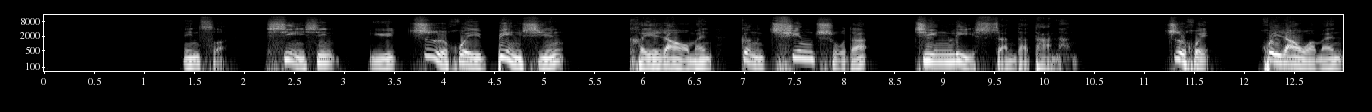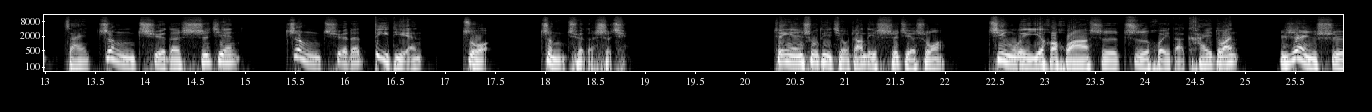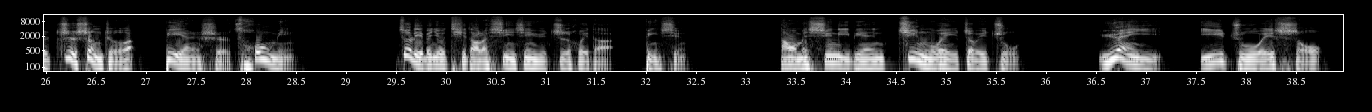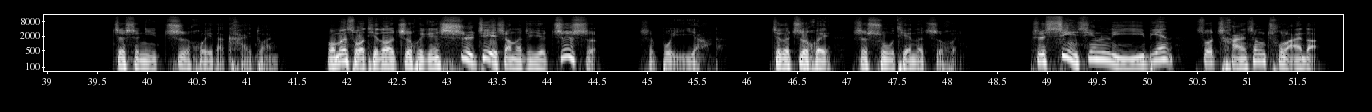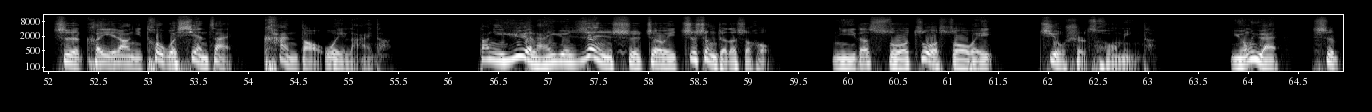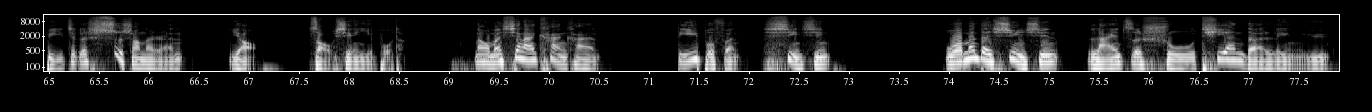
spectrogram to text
因此，信心与智慧并行，可以让我们更清楚的。经历神的大能，智慧会让我们在正确的时间、正确的地点做正确的事情。箴言书第九章第十节说：“敬畏耶和华是智慧的开端，认识至圣者便是聪明。”这里边就提到了信心与智慧的并行。当我们心里边敬畏这位主，愿意。以主为首，这是你智慧的开端。我们所提到的智慧跟世界上的这些知识是不一样的。这个智慧是属天的智慧，是信心里边所产生出来的，是可以让你透过现在看到未来的。当你越来越认识这位制胜者的时候，你的所作所为就是聪明的，永远是比这个世上的人要。早先一步的，那我们先来看看第一部分信心。我们的信心来自属天的领域。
